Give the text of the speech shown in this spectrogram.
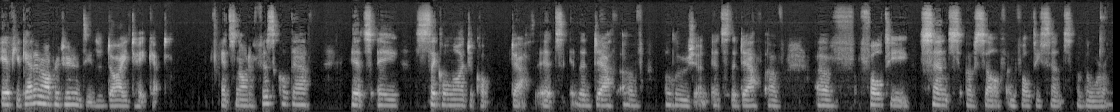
If you get an opportunity to die, take it. It's not a physical death, it's a psychological death. It's the death of illusion. It's the death of, of faulty sense of self and faulty sense of the world.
